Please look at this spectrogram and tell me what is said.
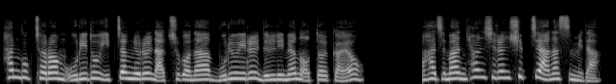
한국처럼 우리도 입장료를 낮추거나 무료일을 늘리면 어떨까요? 하지만 현실은 쉽지 않았습니다.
